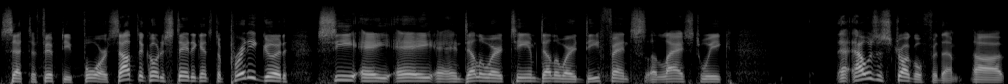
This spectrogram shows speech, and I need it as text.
set to 54. South Dakota State against a pretty good CAA and Delaware team, Delaware defense uh, last week. That, that, was a struggle for them. Uh,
